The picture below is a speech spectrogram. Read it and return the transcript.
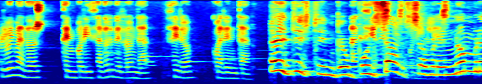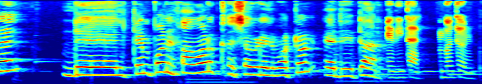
Prueba 2. Temporizador de ronda. 0. 40. Es distinto pulsar sobre el nombre del temporizador que sobre el botón editar. Editar. Botón.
